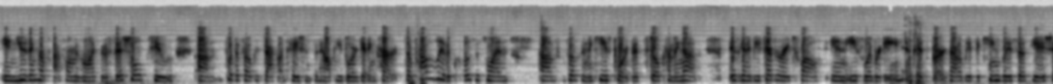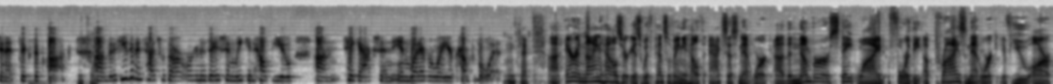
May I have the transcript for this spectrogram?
in using her platform as an elected official to um, put the focus back on patients and how people are getting hurt. So probably the closest one um, for folks in McKeesport that's still coming up is going to be February 12th in East Liberty in okay. Pittsburgh. That'll be at the Kingsley Association at 6 o'clock. Okay. Um, but if you get in touch with our organization, we can help you um, take action in whatever way you're comfortable with. Okay. Uh, Erin Ninehouser is with Pennsylvania Health Access Network. Uh, the number statewide for the Apprise Network, if you are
